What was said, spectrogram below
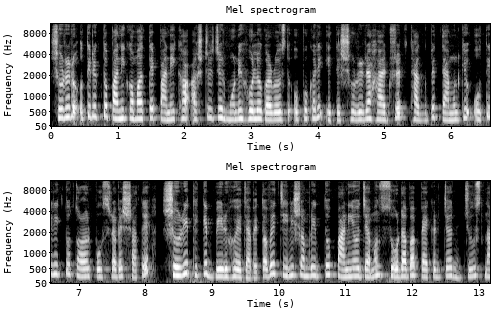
শরীরে অতিরিক্ত পানি কমাতে পানি খাওয়া আশ্চর্যের মনে হলো গর্ভস্থ উপকারী। এতে শরীরে হাইড্রেট থাকবে তেমনকি অতিরিক্ত তরল প্রস্রাবের সাথে শরীর থেকে বের হয়ে যাবে। তবে চিনি সমৃদ্ধ পানীয় যেমন সোডা বা প্যাকেটজাত জুস না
